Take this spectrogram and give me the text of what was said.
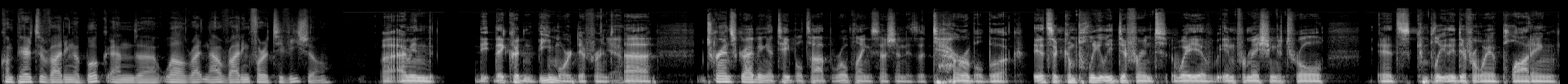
compared to writing a book and, uh, well, right now, writing for a TV show? I mean, they couldn't be more different. Yeah. Uh, transcribing a tabletop role playing session is a terrible book. It's a completely different way of information control. It's completely different way of plotting.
